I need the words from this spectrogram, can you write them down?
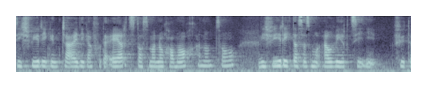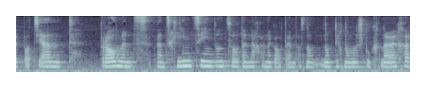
die schwierige Entscheidung auch von der Ärzte, dass man noch machen kann und so. Wie schwierig das es auch wird sein für den Patienten. Vor allem, wenn es, Kinder sind und so, dann geht einem das natürlich noch mal ein Stück näher.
